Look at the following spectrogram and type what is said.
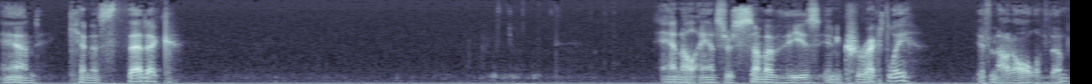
and kinesthetic. and I'll answer some of these incorrectly, if not all of them.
